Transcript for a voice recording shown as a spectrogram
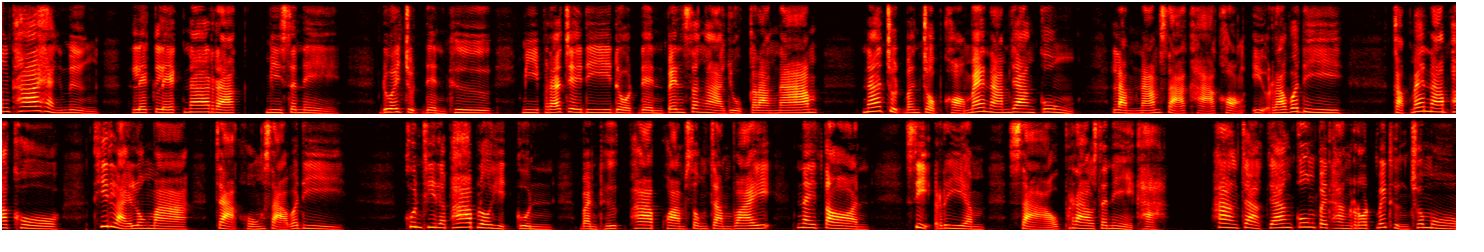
องท่าแห่งหนึ่ง เล็กๆ น่ารัก มีสเสน่ห์ด้วยจุดเด่นคือ มีพระเจดีย์โดดเด่นเป็นสง่าอยู่กลางน้ำหน้าจุดบรรจบของแม่น้ำย่างกุ้งลำน้ำสาขาของอิราวดี กับแม่น้ำพะโคที่ไหลลงมาจากหงสาวดี คุณธีรภาพโลหิตกุล บันทึกภาพความทรงจำไว้ในตอน สิเรียม สาวพราวเสน่ห์ค่ะ ห่างจากย่างกุ้งไปทางรถไม่ถึงชั่วโมง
